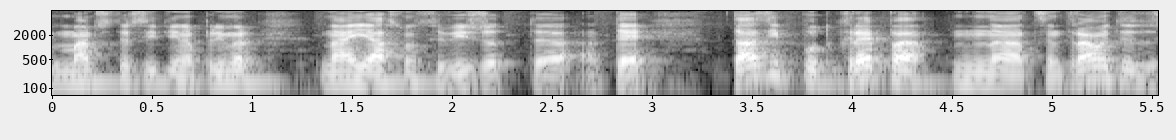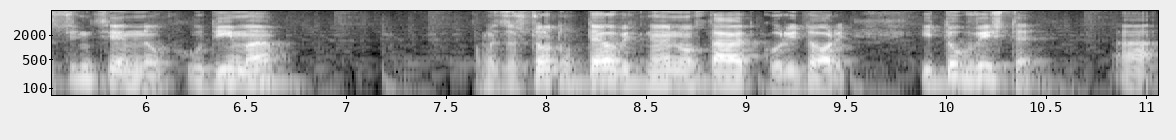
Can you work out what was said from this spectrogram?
Манчестър Сити, например, най-ясно се виждат а, те. Тази подкрепа на централните защитници е необходима, защото те обикновено оставят коридори. И тук вижте, а,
